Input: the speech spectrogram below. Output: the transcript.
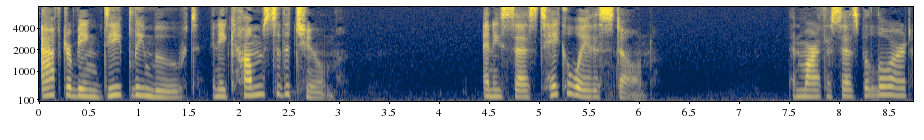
after being deeply moved, and he comes to the tomb, and he says, "Take away the stone." And Martha says, "But Lord."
